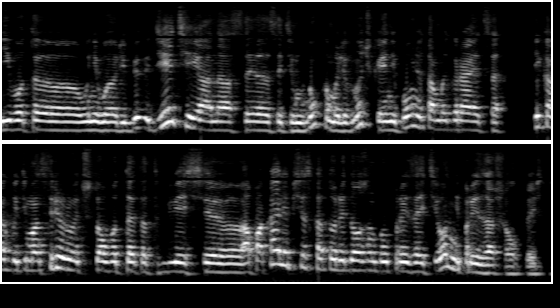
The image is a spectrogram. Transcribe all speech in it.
и вот э, у него дети, она с, с этим внуком или внучкой, я не помню, там играется, и как бы демонстрирует, что вот этот весь э, апокалипсис, который должен был произойти, он не произошел. То есть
